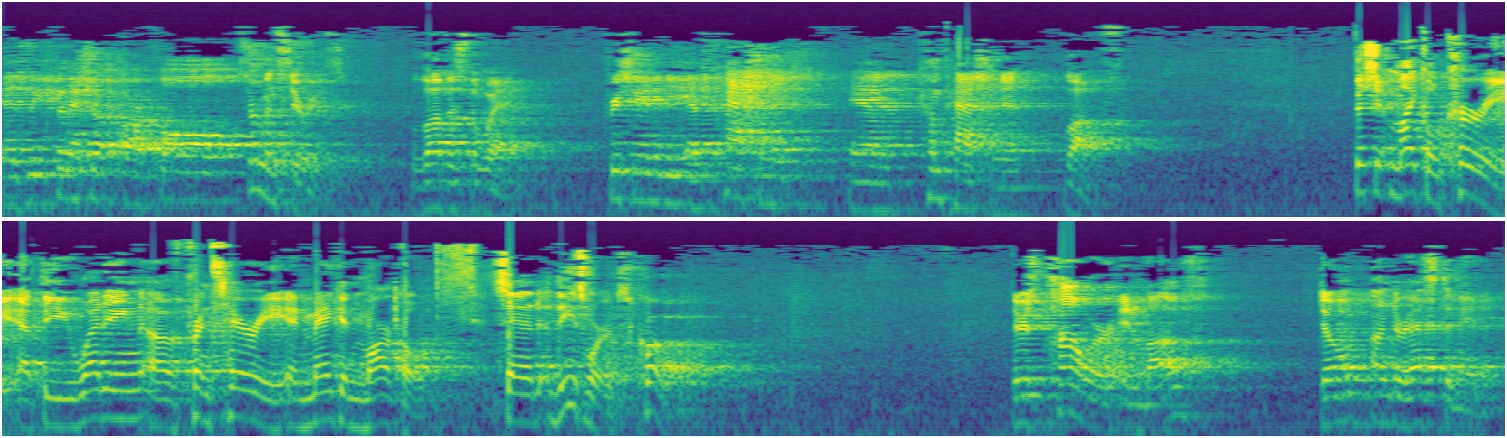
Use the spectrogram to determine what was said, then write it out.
as we finish up our fall sermon series. Love is the way. Christianity as passionate and compassionate love. Bishop Michael Curry at the wedding of Prince Harry and Meghan Markle said these words, quote, There's power in love. Don't underestimate it.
